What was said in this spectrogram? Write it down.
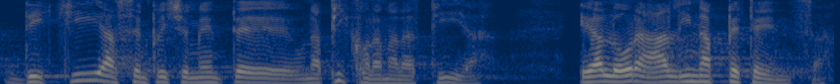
di chi ha semplicemente una piccola malattia e allora ha l'inappetenza.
